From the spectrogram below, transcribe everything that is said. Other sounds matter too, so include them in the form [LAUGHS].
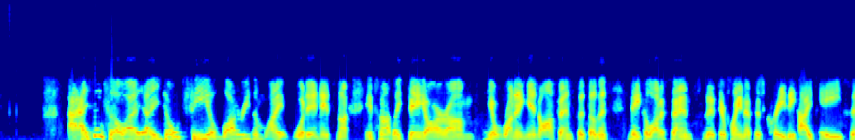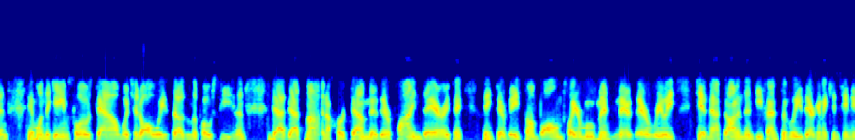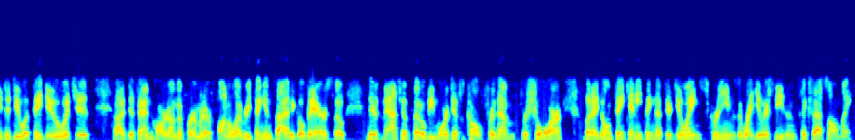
I think so. I, I don't see a lot of reason why it wouldn't. It's not. It's not like they are, um, you know, running an offense that doesn't make a lot of sense. That they're playing at this crazy high pace, and and when the game slows down, which it always does in the postseason, that that's not going to hurt them. They're they're fine there. I think think they're based on ball and player movement, and they're they're really getting that done. And then defensively, they're going to continue to do what they do, which is uh, defend hard on the perimeter, funnel everything inside to Gobert. So there's matchups that'll be more difficult for them for sure, but I don't think anything that they're doing screams the regular season success only.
